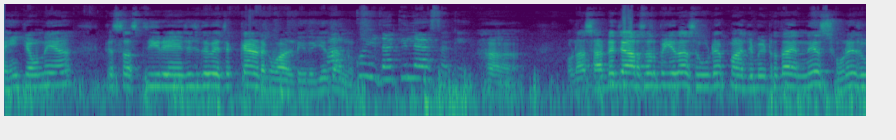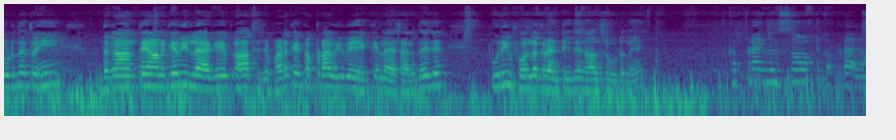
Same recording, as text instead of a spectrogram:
ਅਸੀਂ ਚਾਹੁੰਦੇ ਆ ਕਿ ਸਸਤੀ ਰੇਂਜ ਦੇ ਵਿੱਚ ਘੈਂਟ ਕੁਆਲਿਟੀ ਦੇਈਏ ਹਰ ਤੁਹਾਨੂੰ। ਕੋਈ ਡਾ ਕੀ ਲੈ ਸਕੇ। ਹਾਂ। ਹੁਣ ਆ 450 ਰੁਪਏ ਦਾ ਸੂਟ ਹੈ 5 ਮੀਟਰ ਦਾ ਇੰਨੇ ਸੋਹਣੇ ਸੂਟ ਨੇ ਤੁਸੀਂ ਦੁਕਾਨ ਤੇ ਆਣ ਕੇ ਵੀ ਲੈ ਕੇ ਹੱਥ 'ਚ ਫੜ ਕੇ ਕੱਪੜਾ ਵੀ ਵੇਖ ਕੇ ਲੈ ਸਕਦੇ ਜੇ। ਪੂਰੀ ਫੁੱਲ ਗਰੰਟੀ ਦੇ ਨਾਲ ਸੂਟ ਨੇ। ਕੱਪੜਾ ਇੱਕ ਸੌਫਟ ਕੱਪੜਾ ਵਾ।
